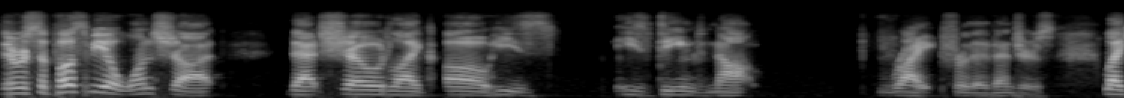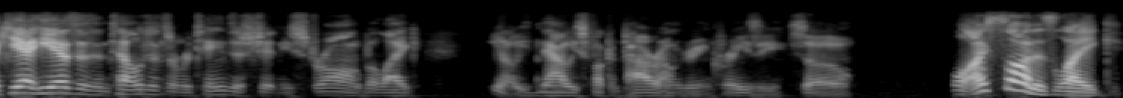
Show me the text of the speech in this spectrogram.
There was supposed to be a one shot that showed like, oh, he's he's deemed not right for the Avengers. Like, yeah, he has his intelligence and retains his shit and he's strong, but like, you know, now he's fucking power hungry and crazy. So Well, I saw it as like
